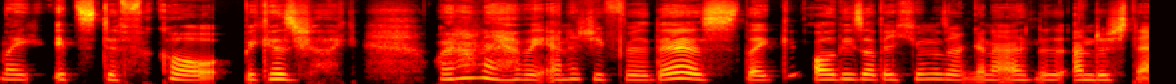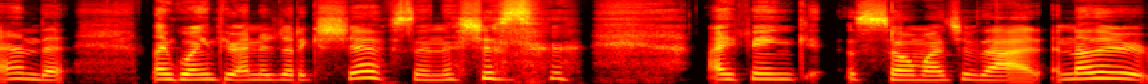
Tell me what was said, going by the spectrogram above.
like it's difficult because you're like why don't i have the energy for this like all these other humans aren't gonna understand that i'm going through energetic shifts and it's just i think so much of that another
